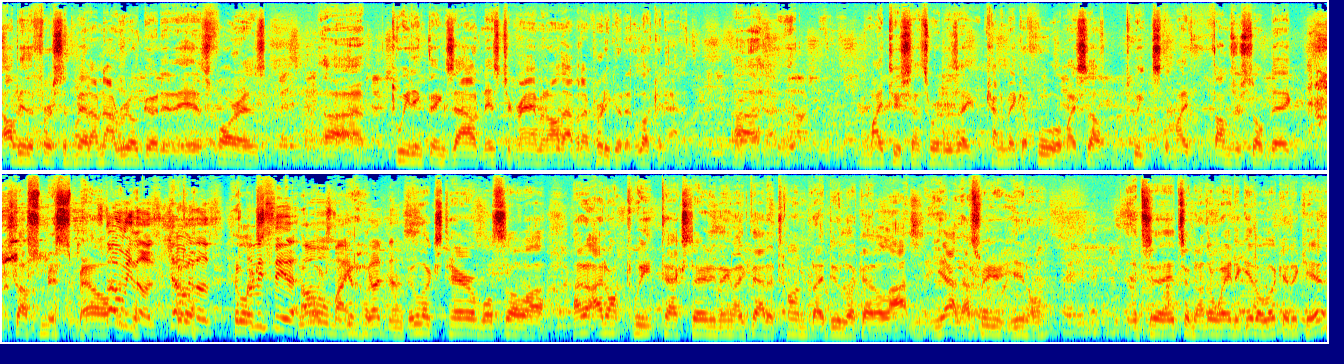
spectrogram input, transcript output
I'll be the first to admit I'm not real good at it as far as uh, tweeting things out and Instagram and all that, but I'm pretty good at looking at it. Uh, my two cents worth is I kind of make a fool of myself. Tweets that my thumbs are so big, stuff's misspelled. Show me those. Show me those. looks- Let me see that. it Oh looks- my know, goodness. It looks terrible. So uh, I, I don't tweet, text, or anything like that a ton, but I do look at it a lot. And yeah, that's where you, you know, it's a, it's another way to get a look at a kid.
